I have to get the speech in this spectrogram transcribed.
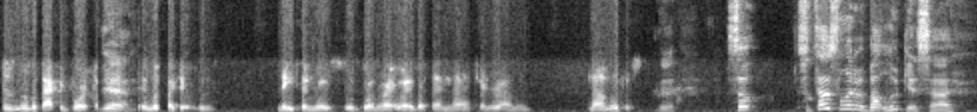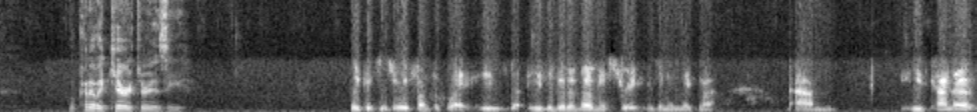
So it was a little bit back and forth. Yeah. It looked like it was Nathan was, was going the right way, but then uh, turned around and now I'm Lucas. So, so tell us a little bit about Lucas. Uh, what kind of a character is he? Lucas is really fun to play. He's he's a bit of a mystery. He's an enigma. Um, he's kind of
